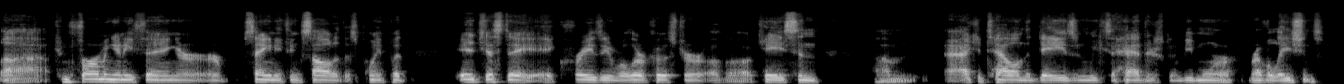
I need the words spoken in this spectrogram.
uh, confirming anything or, or, saying anything solid at this point, but it's just a, a crazy roller coaster of a case. And um, I could tell in the days and weeks ahead, there's going to be more revelations.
